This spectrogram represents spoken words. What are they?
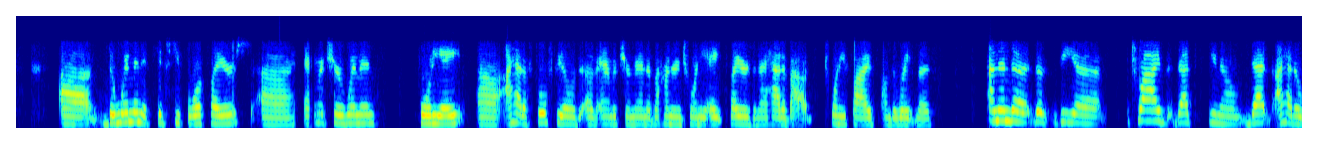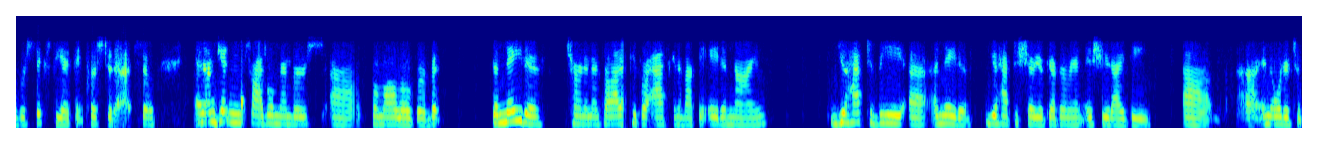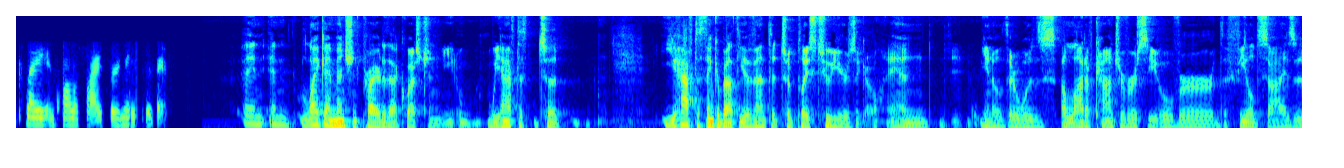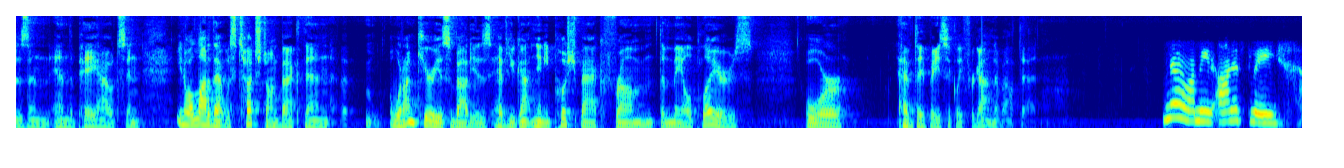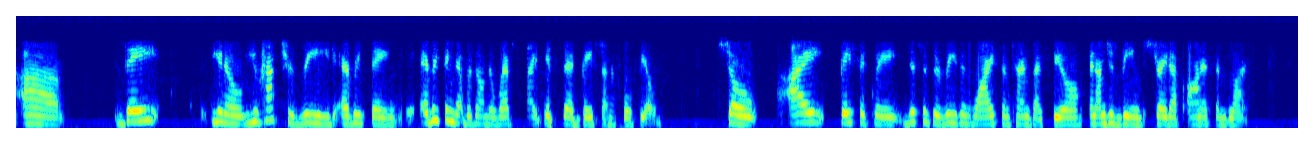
Uh, the women, it's 64 players. Uh, amateur women, 48. Uh, I had a full field of amateur men of 128 players, and I had about 25 on the wait list. And then the the the uh, tribe, that's you know that I had over 60, I think, close to that. So and I'm getting tribal members uh, from all over. But the native tournaments, a lot of people are asking about the eight and nine. You have to be a, a native. You have to show your government issued ID uh, uh, in order to play and qualify for a native event. And and like I mentioned prior to that question, you know, we have to to you have to think about the event that took place two years ago. And, you know, there was a lot of controversy over the field sizes and, and the payouts. And, you know, a lot of that was touched on back then. What I'm curious about is have you gotten any pushback from the male players, or have they basically forgotten about that? No, I mean, honestly, uh, they you know, you have to read everything. Everything that was on the website, it said based on a full field. So I basically, this is the reason why sometimes I feel, and I'm just being straight up honest and blunt.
